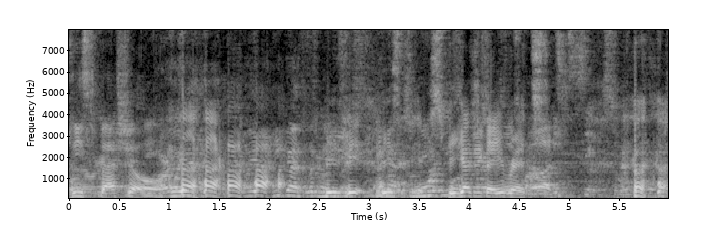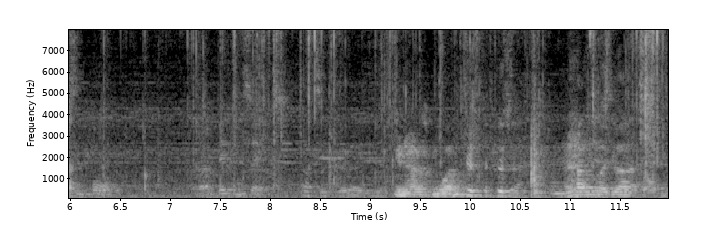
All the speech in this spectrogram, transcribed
He's special. Oh yeah, oh, he got three. He's, he, he's, he got favorites. Six, so I'm fixing four. I'm taking six. Nothing like that.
